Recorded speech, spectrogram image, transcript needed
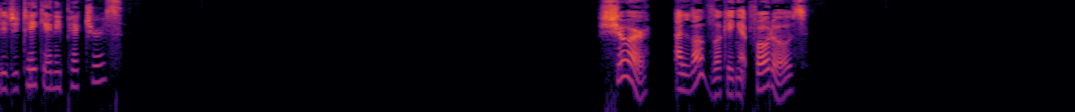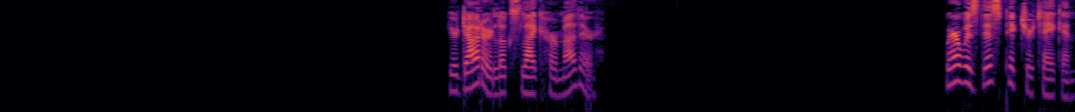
Did you take any pictures? Sure. I love looking at photos. Your daughter looks like her mother. Where was this picture taken?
